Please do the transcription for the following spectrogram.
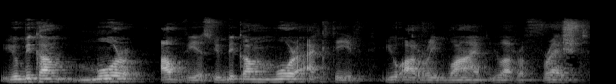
You become more obvious, you become more active, you are revived, you are refreshed.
